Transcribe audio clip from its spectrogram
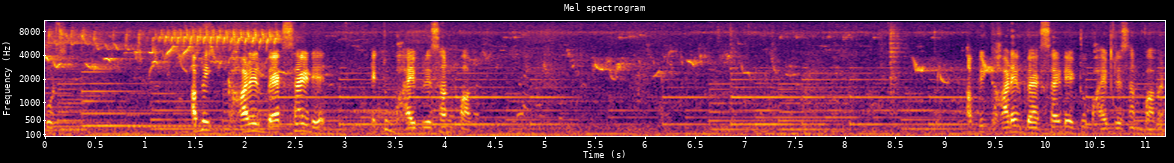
করছে। আপনি ঘাড়ের ব্যাক সাইডে একটু ভাইব্রেশন পাবেন। আপনি ঘাড়ের ব্যাক সাইডে একটু ভাইব্রেশন পাবেন।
